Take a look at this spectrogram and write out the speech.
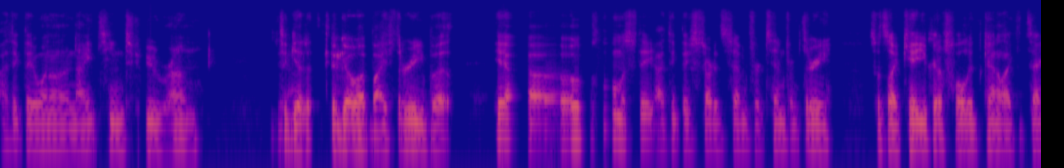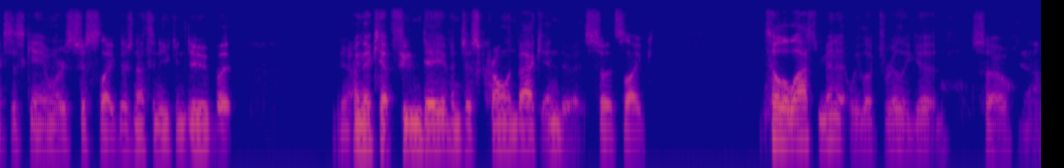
I think they went on a 19-2 run to Yeah. get it to go up by three. But yeah, Oklahoma State, I think they started seven for ten from three. So it's like, hey, you could have folded kind of like the Texas game, where it's just like there's nothing you can do. But Yeah. I mean, they kept feeding Dave and just crawling back into it. So it's like, till the last minute, we looked really good. So Yeah.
